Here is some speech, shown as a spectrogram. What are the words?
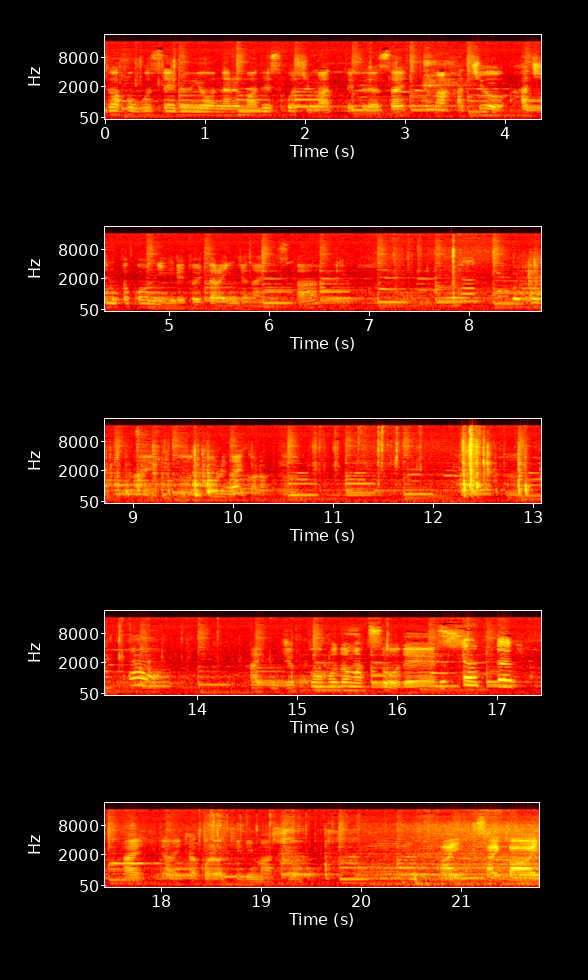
がほぐせるようになるまで少し待ってください。まあ鉢を鉢のところに入れといたらいいんじゃないですか？ってはい、うん、通れないから。うん、うん、はい10分ほど待つそうです。はいじゃあ一回これを切りましょう。はい再開。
